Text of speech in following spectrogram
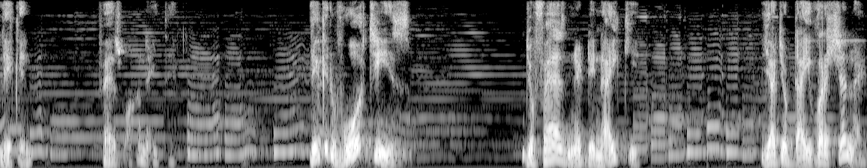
लेकिन फैज वहाँ नहीं थे। लेकिन वो चीज़ जो फैज ने डिनाई की, या जो डाइवर्शन है,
